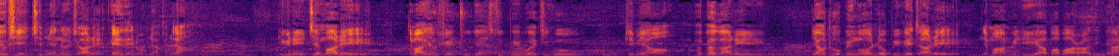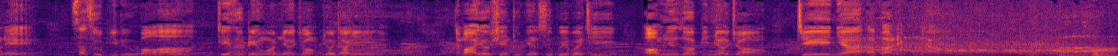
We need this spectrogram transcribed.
ရုပ်ရှင်ချစ်မြတ်လို့ကြတဲ့ဧည့်သည်တော်များခင်ဗျာဒီကနေ့ကျင်းပတဲ့မြမရုပ်ရှင်ထူးချွန်စုပေးပွဲကြီးကိုဖြစ်မြောက်အဖက်ဖက်ကနေ ပျောက်ထုတ်ပင်ကိုလှုပ်ပေးခဲ့ကြတဲ့မြမမီဒီယာပါပါရာစီများနဲ့ဆက်စုပြည်သူပေါင်းအားကျေးဇူးတင်ဝမ်းမြောက်ကြောင်းပြောကြရင်းမြမရုပ်ရှင်ထူးချွန်စုပေးပွဲကြီးအောင်မြင်စွာပြည့်မြောက်ကြောင်းကြေးညာအပ်ပါတယ်ခင်ဗျာ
